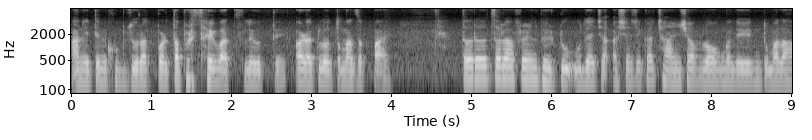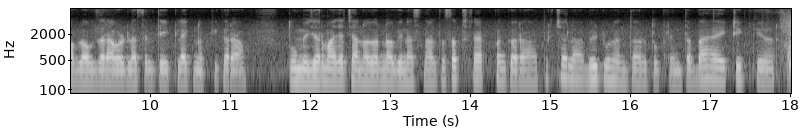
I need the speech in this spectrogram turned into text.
आणि ते मी खूप जोरात पडता पडताही वाचले होते. अडकलं होतं माझं पाय. तर चला फ्रेंड्स भेटू उद्याच्या अशाच एका छानशा व्लॉगमध्ये तुम्हाला हा व्लॉग जर आवडला असेल तर एक लाईक नक्की करा. तुम्ही जर माझ्या चॅनलवर नवीन असणार तर सबस्क्राईब पण करा. तर चला भेटू नंतर. तोपर्यंत बाय टेक केअर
